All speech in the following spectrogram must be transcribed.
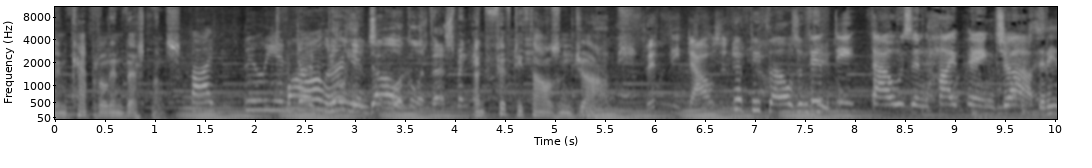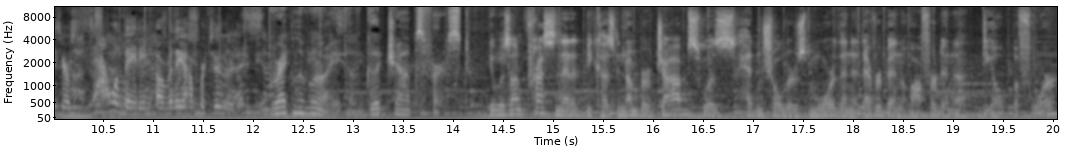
in capital investments $5 billion. $5 billion local investment. and 50,000 jobs. 50,000 50,000 50,000 high paying jobs. Cities are salivating over the opportunity. Greg LeRoy of Good Jobs First. It was unprecedented because the number of jobs was head and shoulders more than had ever been offered in a deal before.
